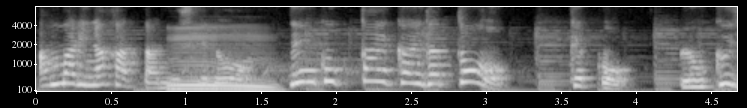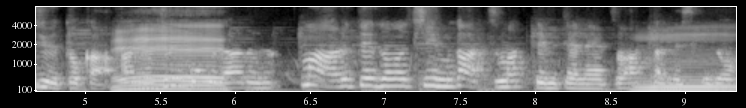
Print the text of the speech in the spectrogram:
あんまりなかったんですけど全国大会だと結構60とかあの全国である、まあ、ある程度のチームが集まってみたいなやつはあったんですけど。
